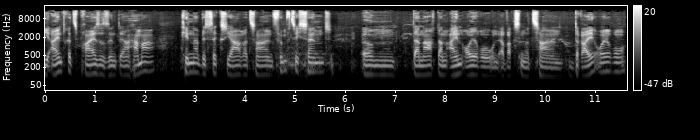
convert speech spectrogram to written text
Die Eintrittspreise sind der Hammer. Kinder bis sechs Jahre zahlen 50 Cent, ähm, danach dann ein Euro und Erwachsene zahlen drei Euro.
